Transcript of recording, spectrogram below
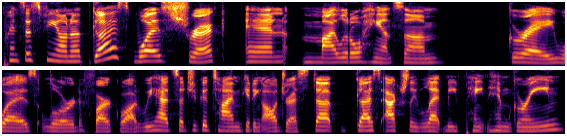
Princess Fiona. Gus was Shrek, and my little handsome Gray was Lord Farquaad. We had such a good time getting all dressed up. Gus actually let me paint him green.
